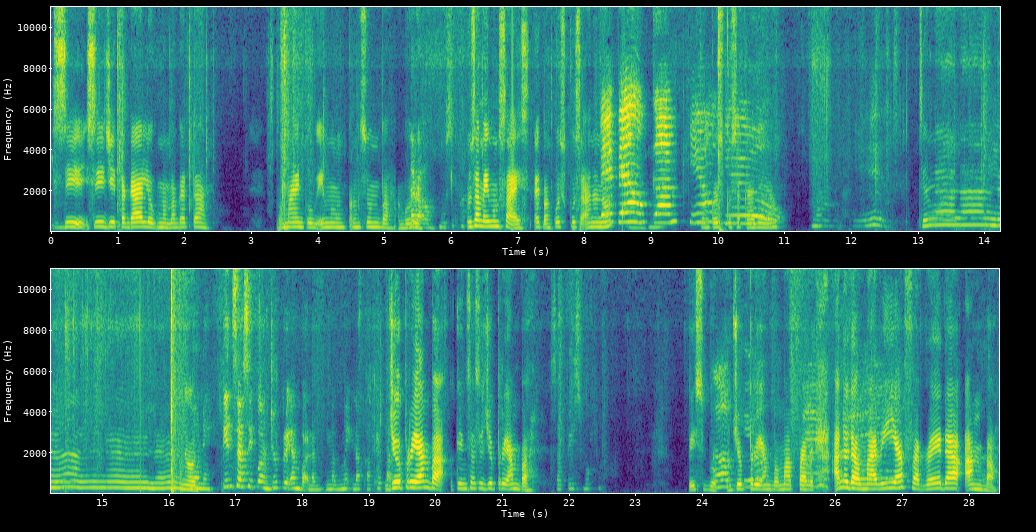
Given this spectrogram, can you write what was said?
Si CJ Tagalog mamagata. Pamain kog imong pangsumba. Aguro. oh. Unsa may imong size? Ay pangkuskus sa ano no? Pangkuskus sa kado. No. No. Kinsa si Kuan Joffrey Amba nag nag nakakita Jupri Amba. Kinsa si Jupri Amba? sa Facebook. Facebook. Jupri Amba. Mapar ano daw? Maria Farreda Amba.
